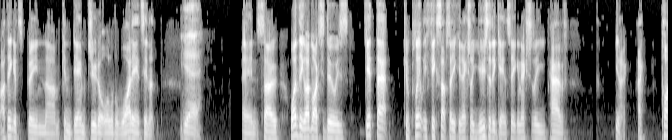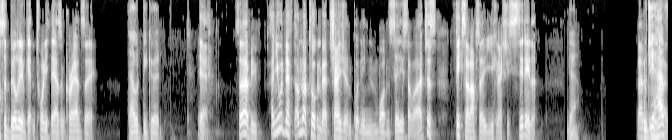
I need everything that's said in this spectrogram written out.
I think it's been um, condemned due to all of the white ants in it. yeah. And so one thing I'd like to do is get that completely fixed up so you can actually use it again, so you can actually have, you know, a possibility of getting twenty thousand crowds there. That would be good. Yeah. So that'd be, and you wouldn't have to. I'm not talking about changing it and putting in modern city stuff like that. Just fix it up so you can actually sit in it. Yeah. That'd Would you have?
